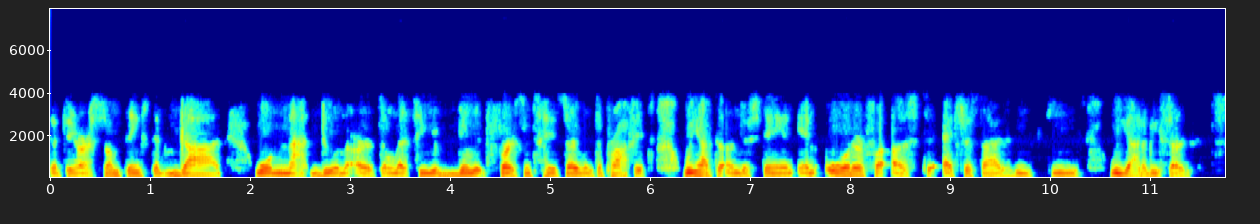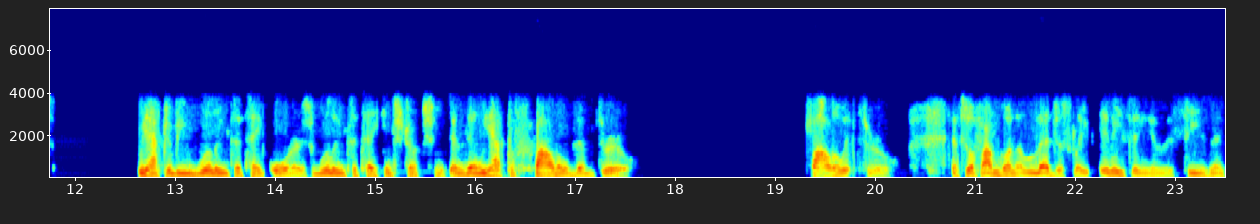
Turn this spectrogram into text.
that there are some things that God will not do on the earth unless He reveal it first into His servants, the prophets. We have to understand in order for us to exercise these keys, we got to be servants. We have to be willing to take orders, willing to take instructions, and then we have to follow them through. Follow it through. And so, if I'm going to legislate anything in this season,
